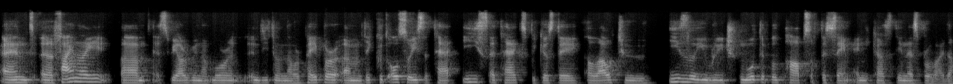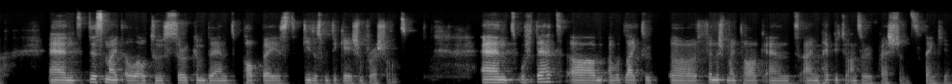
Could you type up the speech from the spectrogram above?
And uh, finally, um, as we argue more in detail in our paper, um, they could also ease, ease attacks because they allow to easily reach multiple POPs of the same Anycast DNS provider. And this might allow to circumvent POP-based DDoS mitigation thresholds. And with that, um, I would like to uh, finish my talk and I'm happy to answer your questions. Thank you.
